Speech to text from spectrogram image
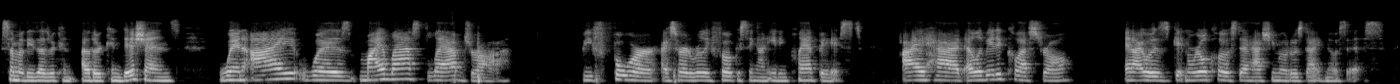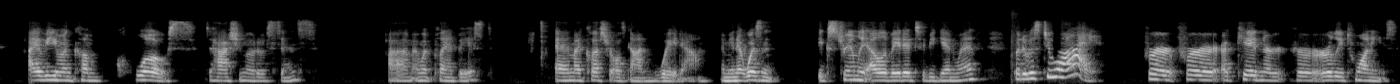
some of these other con- other conditions. When I was my last lab draw before I started really focusing on eating plant based, I had elevated cholesterol and I was getting real close to Hashimoto's diagnosis. I've even come close to Hashimoto's since. Um, I went plant based and my cholesterol's gone way down. I mean, it wasn't extremely elevated to begin with, but it was too high for for a kid in her, her early 20s.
